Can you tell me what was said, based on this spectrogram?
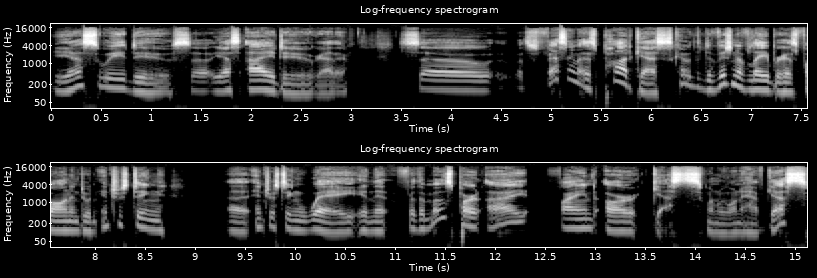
Yes, we do. So, yes, I do, rather. So, what's fascinating about this podcast is kind of the division of labor has fallen into an interesting, uh, interesting way in that, for the most part, I find our guests when we want to have guests.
